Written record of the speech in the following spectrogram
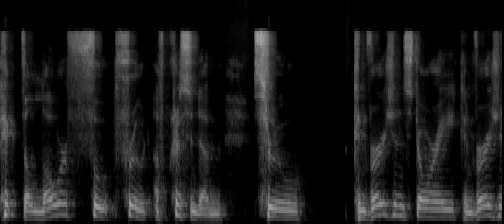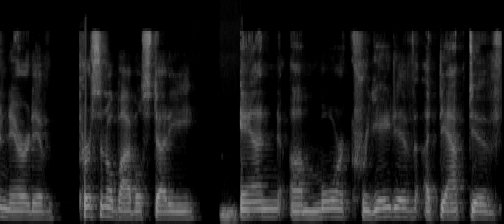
pick the lower fruit of Christendom through conversion story, conversion narrative, personal Bible study, mm. and um, more creative, adaptive,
